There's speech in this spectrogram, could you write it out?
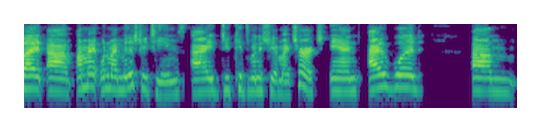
But um, on my one of my ministry teams, I do kids ministry at my church, and I would um,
